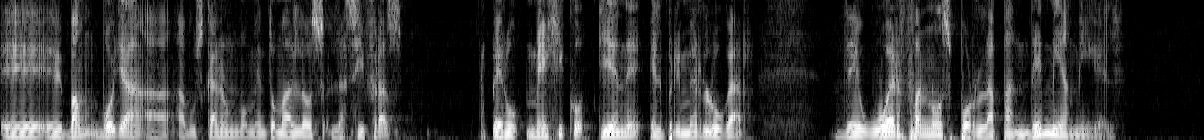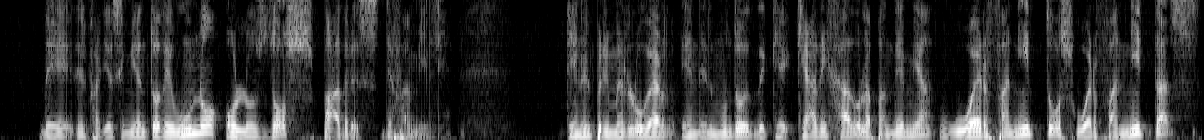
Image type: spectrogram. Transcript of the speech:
eh, voy a, buscar en un momento más las cifras, pero México tiene el primer lugar de huérfanos por la pandemia, Miguel, de, del fallecimiento de uno o los dos padres de familia. Tiene el primer lugar en el mundo de que, que ha dejado la pandemia huérfanitos, huérfanitas,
